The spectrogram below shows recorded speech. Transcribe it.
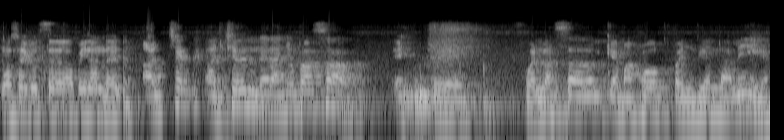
No sé qué ustedes opinan de él. Archer, Archer el año pasado este, fue el lanzador que más juegos perdió en la liga.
